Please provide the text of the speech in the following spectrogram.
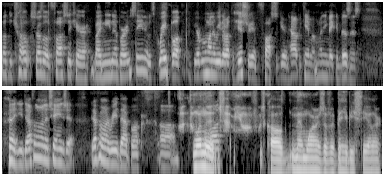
about the tr- struggle of foster care by Nina Bernstein. It was a great book. If you ever want to read about the history of foster care and how it became a money making business, you definitely want to change it. definitely want to read that book. Um, the one that Lost... set me off was called Memoirs of a Baby Stealer,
